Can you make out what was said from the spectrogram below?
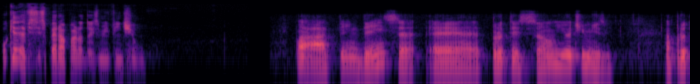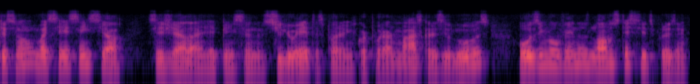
o que deve se esperar para 2021? A tendência é proteção e otimismo. A proteção vai ser essencial, seja ela repensando silhuetas para incorporar máscaras e luvas ou desenvolvendo novos tecidos, por exemplo.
